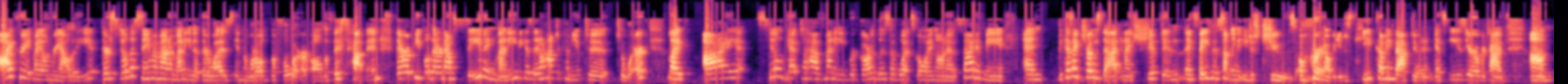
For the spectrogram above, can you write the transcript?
I create my own reality. There's still the same amount of money that there was in the world before all of this happened. There are people that are now saving money because they don't have to commute to, to work. Like, I still get to have money regardless of what's going on outside of me. And because I chose that and I shifted, and faith is something that you just choose over and over. You just keep coming back to it, and it gets easier over time. Um,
